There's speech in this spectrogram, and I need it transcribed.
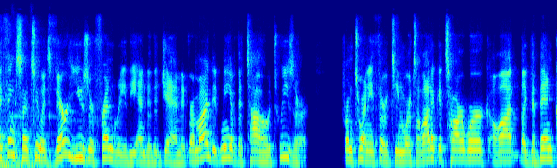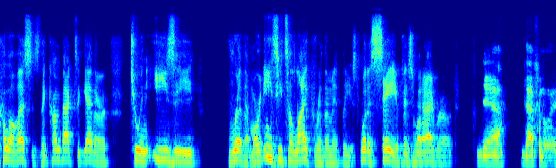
I think so too. It's very user friendly, the end of the jam. It reminded me of the Tahoe Tweezer from 2013, where it's a lot of guitar work, a lot like the band coalesces. They come back together to an easy rhythm or an easy to like rhythm, at least. What a save is what I wrote. Yeah, definitely.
